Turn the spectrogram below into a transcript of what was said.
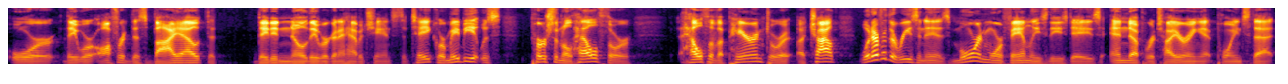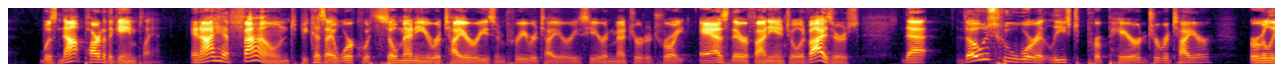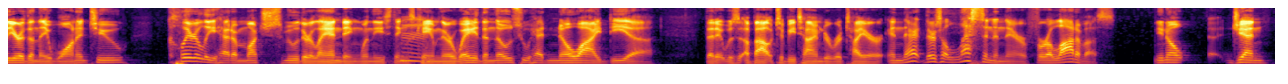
or they were offered this buyout that they didn't know they were going to have a chance to take, or maybe it was personal health or health of a parent or a, a child, whatever the reason is, more and more families these days end up retiring at points that was not part of the game plan. And I have found, because I work with so many retirees and pre retirees here in Metro Detroit as their financial advisors, that those who were at least prepared to retire earlier than they wanted to clearly had a much smoother landing when these things Hmm. came their way than those who had no idea that it was about to be time to retire. And that there's a lesson in there for a lot of us. You know, Jen,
